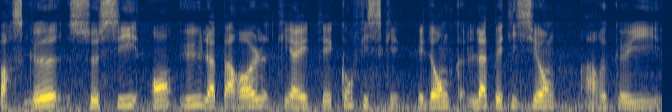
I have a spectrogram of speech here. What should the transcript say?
parce que ceux-ci ont eu la parole qui a été confisquée. Et donc la pétition a recueilli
